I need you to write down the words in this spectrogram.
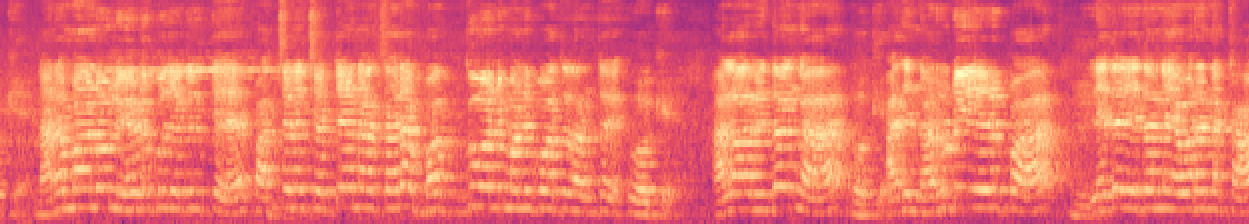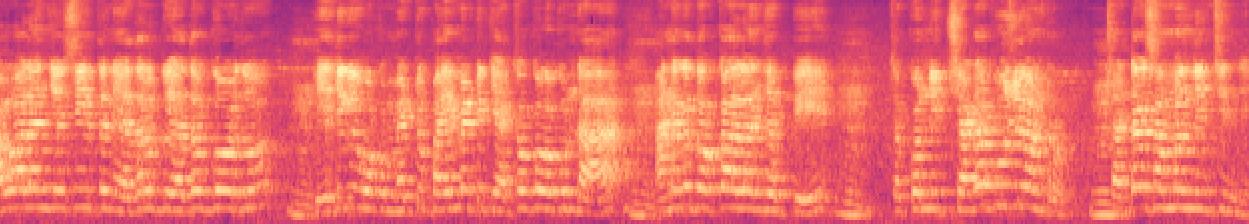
ఓకే. నరమానవులు ఏడుపు తగిలితే పచ్చని చెట్టు అయినా సరే బగ్గు అని మనిపోతుంది అంతే. ఓకే. అలా విధంగా. అది నరుడు ఏరుప. లేదా ఏదైనా ఎవరైనా కావాలని చేసి ఇతను ఎదలకు ఎదగకూడదు. ఎదిగి ఒక మెట్టు పై మెట్టుకి ఎక్కకోకుండా. అనగదొక్కాలని చెప్పి కొన్ని చెడ పూజలు అంటారు. చెడ్డకు సంబంధించింది.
